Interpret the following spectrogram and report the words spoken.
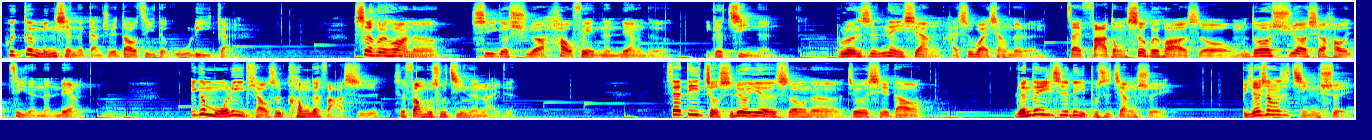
会更明显的感觉到自己的无力感。社会化呢，是一个需要耗费能量的一个技能。不论是内向还是外向的人，在发动社会化的时候，我们都要需要消耗自己的能量。一个魔力条是空的法师是放不出技能来的。在第九十六页的时候呢，就有写到，人的意志力不是江水，比较像是井水。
